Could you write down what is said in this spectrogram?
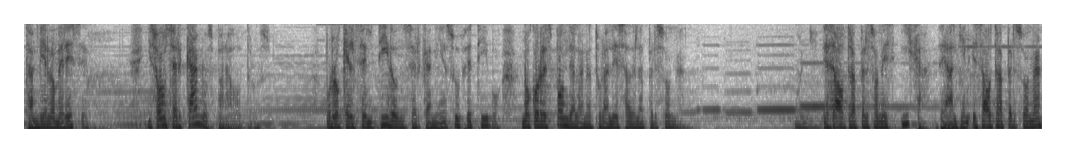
También lo merecen. Y son cercanos para otros. Por lo que el sentido de cercanía es subjetivo, no corresponde a la naturaleza de la persona. Esa otra persona es hija de alguien, esa otra persona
